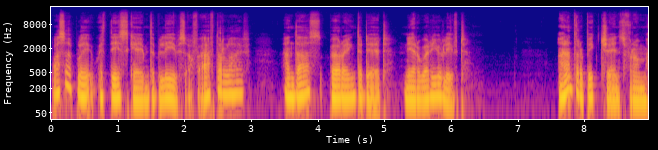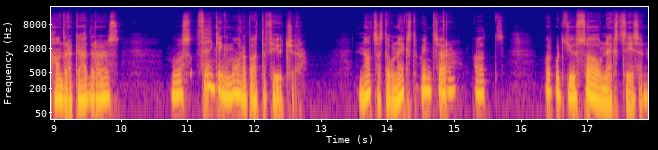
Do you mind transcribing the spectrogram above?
Possibly with this came the beliefs of afterlife and thus burying the dead near where you lived. Another big change from hunter gatherers was thinking more about the future. Not just the next winter, but what would you sow next season?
